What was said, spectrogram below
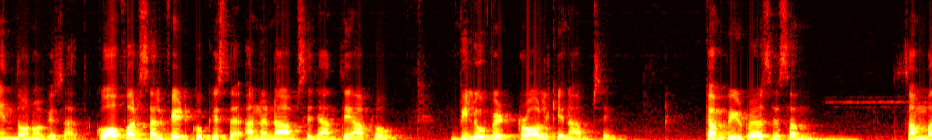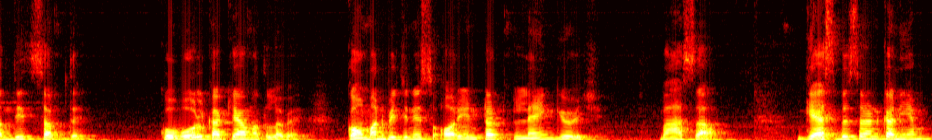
इन दोनों के साथ। कॉपर सल्फेट को किस अन्य नाम से जानते हैं आप लोग? बिलोबेट्रॉल के नाम से। कंप्यूटर से संबंधित शब्द। कोबोल का क्या मतलब है? कॉमन बिज़नेस ओरिएंटेड लैंग्वेज भाषा। गैस विसरण का नियम।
